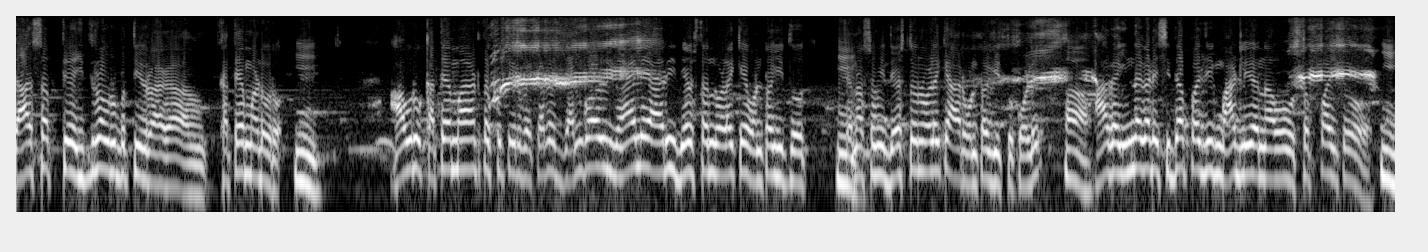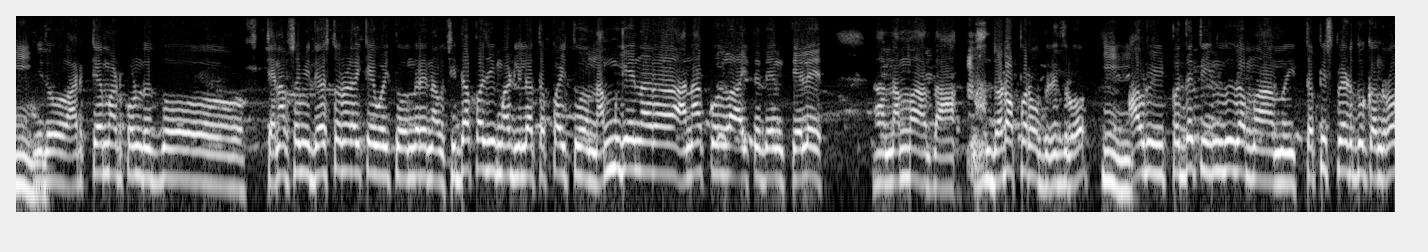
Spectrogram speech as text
ದಾಸಪ್ತಿ ಇದ್ರವ್ರು ಬರ್ತಿದ್ರು ಆಗ ಕತೆ ಮಾಡೋರು. ಅವರು ಕತೆ ಮಾಡ್ತಾ ಕೂತಿರ್ಬೇಕಾದ್ರೆ ಜನಗಳ ಮೇಲೆ ಹಾರಿ ದೇವಸ್ಥಾನದ ಒಳಕ್ಕೆ ಹೊಂಟೋಗಿತ್ತು. ಚೆನ್ನಸ್ವಾಮಿ ದೇವಸ್ಥಾನ ಒಳಗೆ ಆರು ಹೊಂಟೋಗಿತ್ತು ಕೋಳಿ ಆಗ ಹಿಂದಗಡೆ ಸಿದ್ದಪ್ಪಾಜಿಗೆ ಮಾಡ್ಲಿಲ್ಲ ನಾವು ತಪ್ಪಾಯ್ತು. ಇದು ಅರ್ಕೆ ಮಾಡ್ಕೊಂಡಿದ್ದು ಚೆನ್ನಸ್ವಾಮಿ ದೇವಸ್ಥಾನ ಒಳಗೆ ಹೋಯ್ತು ಅಂದ್ರೆ ನಾವು ಸಿದ್ದಪ್ಪಾಜಿಗೆ ಮಾಡ್ಲಿಲ್ಲ ತಪ್ಪಾಯ್ತು. ನಮ್ಗೇನಾರ ಅನಾಕೂಲ ಆಯ್ತದೆ ಅಂತೇಳಿ ಹೇಳಿ ನಮ್ಮ ದೊಡ್ಡಪ್ಪರ ಒಬ್ರು ಇದ್ರು. ಅವ್ರು ಈ ಪದ್ಧತಿ ಇಲ್ಲದ ತಪ್ಪಿಸ್ಬೇಡ್ದು ಕಂದ್ರು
